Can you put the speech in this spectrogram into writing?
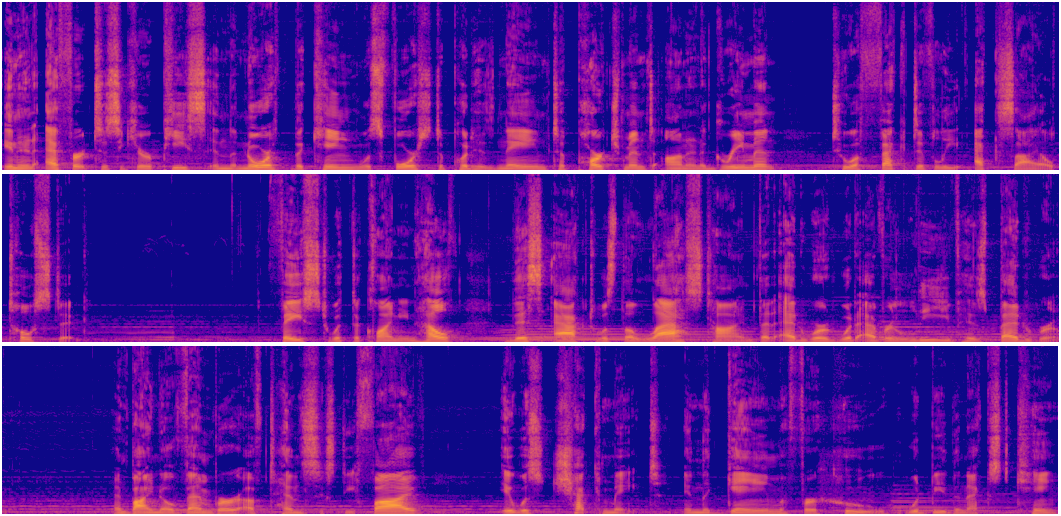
In an effort to secure peace in the north, the king was forced to put his name to parchment on an agreement to effectively exile Tostig. Faced with declining health, this act was the last time that Edward would ever leave his bedroom, and by November of 1065, it was checkmate in the game for who would be the next king.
